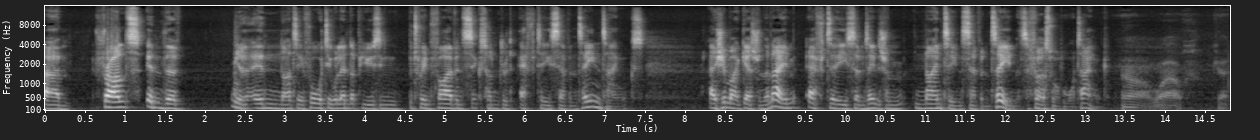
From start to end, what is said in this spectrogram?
Um, France in the you know in 1940 will end up using between five and six hundred FT-17 tanks. As you might guess from the name, FT-17 is from 1917. It's a First World War tank. Oh wow. Okay.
